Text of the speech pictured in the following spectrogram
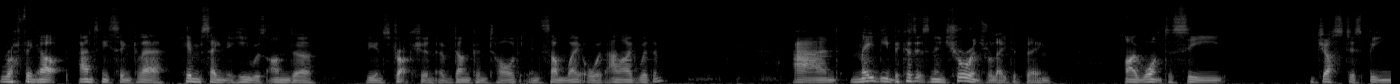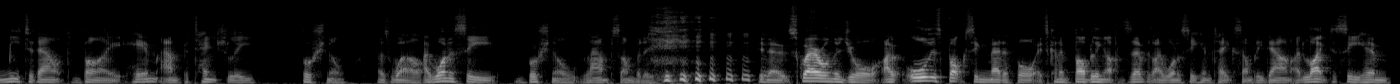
roughing up Anthony Sinclair, him saying that he was under the instruction of Duncan Todd in some way or was allied with him. And maybe because it's an insurance related thing, I want to see justice being meted out by him and potentially Bushnell as well. I want to see Bushnell lamp somebody. you know, square on the jaw. I, all this boxing metaphor, it's kind of bubbling up to the surface. I want to see him take somebody down. I'd like to see him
